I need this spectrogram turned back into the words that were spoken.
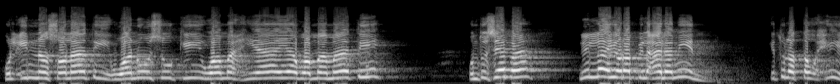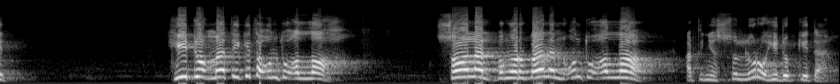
Qul inna salati wa nusuki wa mahyaya wa mamati untuk siapa? Lillahi Rabbil Alamin. Itulah tauhid. Hidup mati kita untuk Allah. Salat pengorbanan untuk Allah artinya seluruh hidup kita.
